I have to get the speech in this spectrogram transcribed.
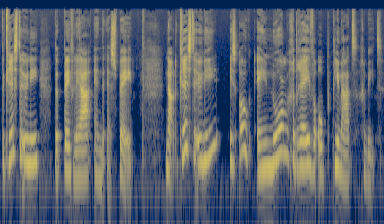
de ChristenUnie, de PvdA en de SP. Nou, de ChristenUnie is ook enorm gedreven op klimaatgebied.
